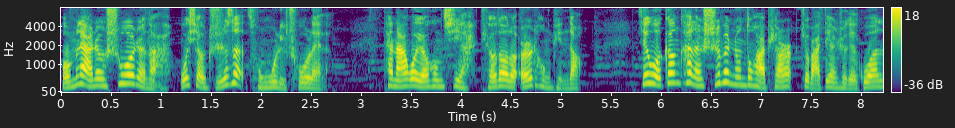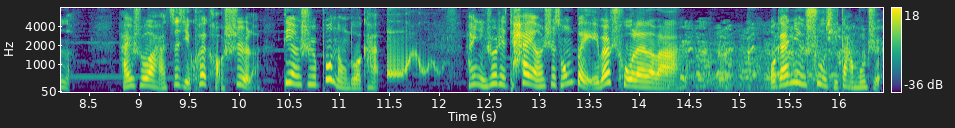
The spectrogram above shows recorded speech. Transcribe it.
我们俩正说着呢，我小侄子从屋里出来了，他拿过遥控器啊，调到了儿童频道，结果刚看了十分钟动画片，就把电视给关了，还说啊自己快考试了，电视不能多看。哎，你说这太阳是从北边出来了吧？我赶紧竖起大拇指。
